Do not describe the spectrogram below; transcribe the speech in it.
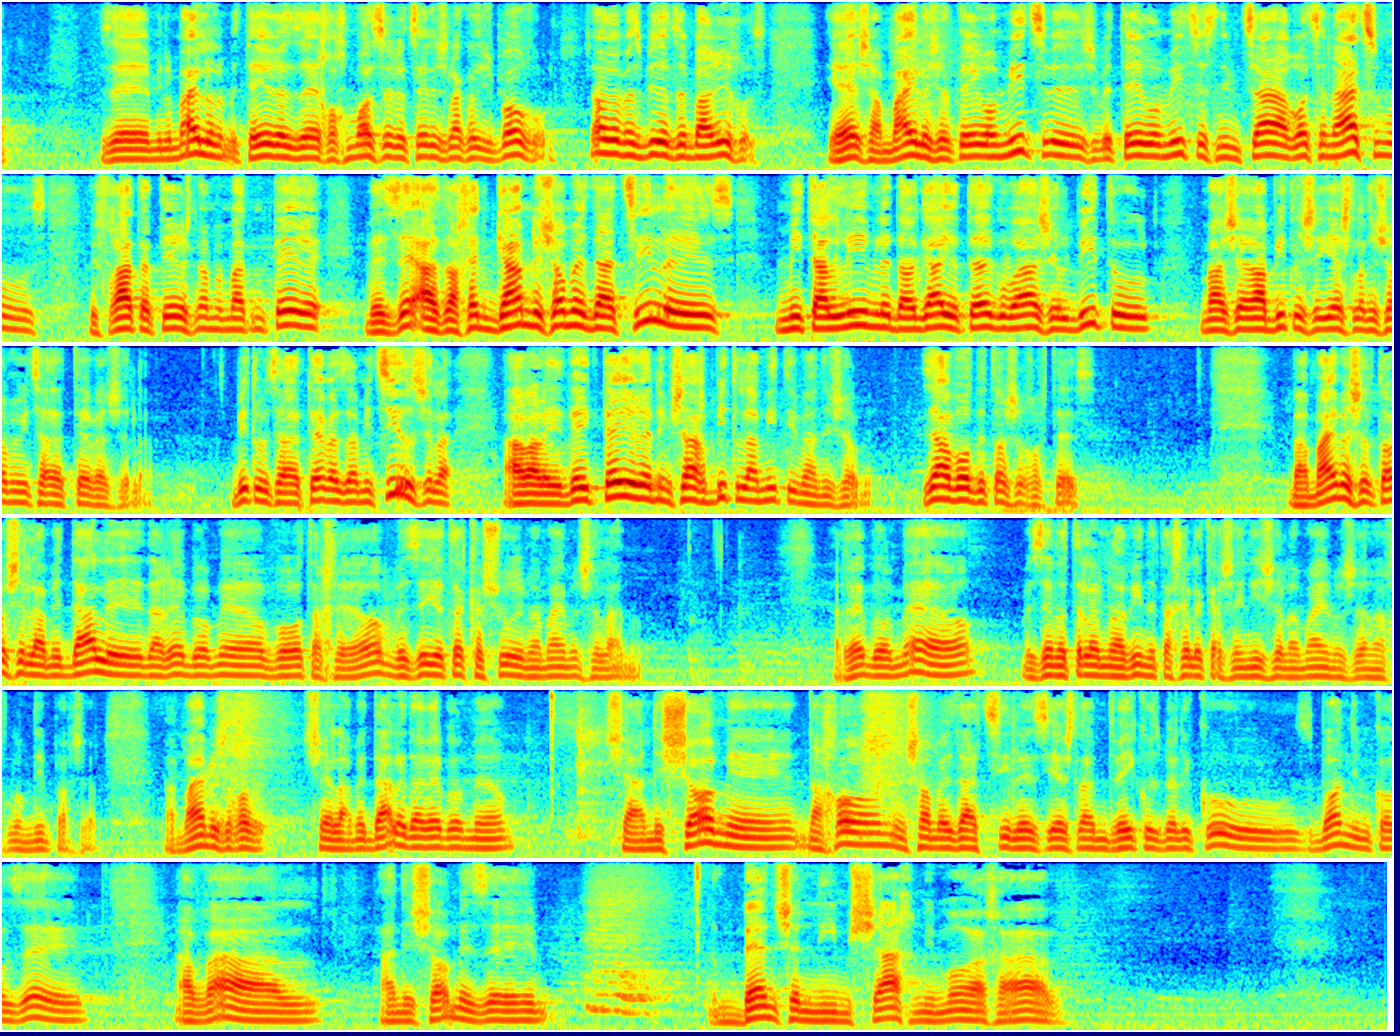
זה מלמיילו, תרא זה חוכמוס רצינו של הקדוש ברוך הוא. עכשיו הוא מסביר את זה באריכוס. יש המיילה של תרא ומצווה, שבתרא ומצווה נמצא רוצן עצמוס, בפרט שנה במתן תרא, וזה, אז לכן גם נשומת דאצילס מתעלים לדרגה יותר גבוהה של ביטול, מאשר הביטול שיש לנשומת מצד הטבע שלה. ביטול מצד הטבע זה המציאות שלה, אבל על ידי תרא נמשך ביטול אמיתי מהנשומת. זה עבוד בתור של חופטס. במיימר של טוב של ל"ד הרב אומר וורט אחר, וזה יותר קשור עם המיימר שלנו. הרב אומר, וזה נותן לנו להבין את החלק השני של המים שאנחנו לומדים פה עכשיו. המים של ל"ד הרב אומר שהנשום, נכון, נשום זה אצילס, יש להם דבקוס בליכוס, בונים כל זה, אבל הנשום זה בן שנמשך ממוח האב,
